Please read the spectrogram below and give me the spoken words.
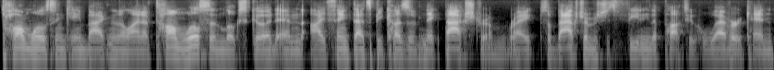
Tom Wilson came back into the lineup. Tom Wilson looks good, and I think that's because of Nick Backstrom, right? So Backstrom is just feeding the puck to whoever can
